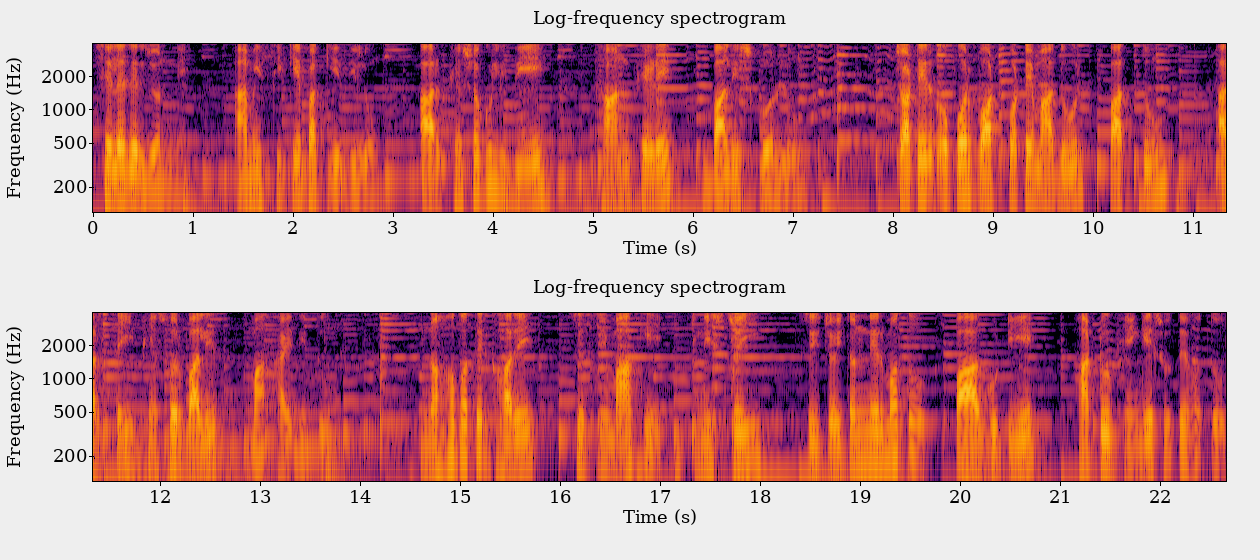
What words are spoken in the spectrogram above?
ছেলেদের জন্যে। আমি সিকে পাকিয়ে দিলুম। আর ফেঁসোগুলি দিয়ে থান ফেড়ে বালিশ করলুম। চটের ওপর পটপটে মাদুর, পাততুম, আর সেই ফেঁসোর বালিশ মাথায় দিতুম। নহবতের ঘরে শ্রী শ্রী মাকে নিশ্চয়ই শ্রী চৈতন্যের মতো পা গুটিয়ে হাঁটু ভেঙে শুতে হতো।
